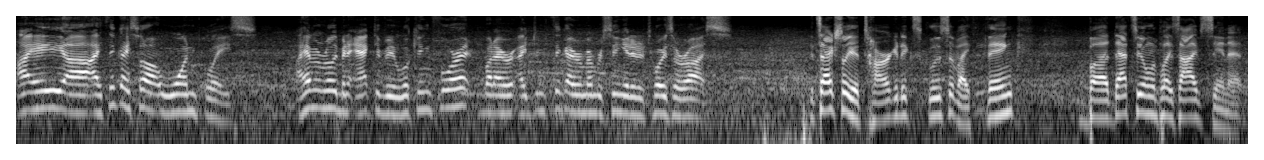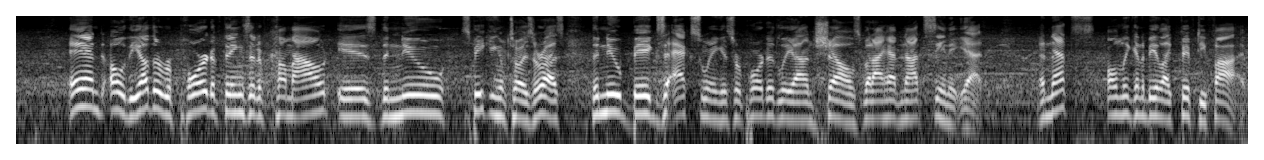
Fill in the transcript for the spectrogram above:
I uh, I think I saw it one place. I haven't really been actively looking for it, but I, I do think I remember seeing it at a Toys R Us. It's actually a Target exclusive, I think, but that's the only place I've seen it. And oh, the other report of things that have come out is the new, speaking of Toys R Us, the new Biggs X Wing is reportedly on shelves, but I have not seen it yet. And that's only going to be like 55.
